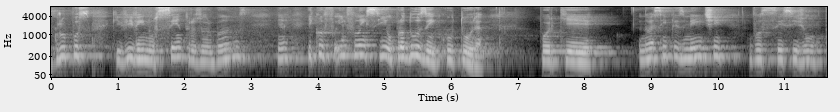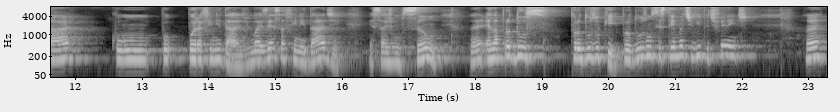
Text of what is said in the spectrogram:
grupos que vivem nos centros urbanos né? e que influenciam, produzem cultura, porque não é simplesmente você se juntar com por, por afinidade, mas essa afinidade, essa junção, né? ela produz produz o quê? Produz um sistema de vida diferente. Né?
